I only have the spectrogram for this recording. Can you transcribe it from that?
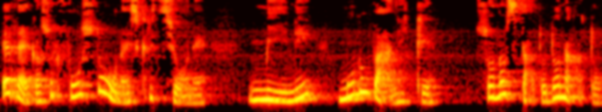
e reca sul fusto una iscrizione Mini Muluvaniche, sono stato donato.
